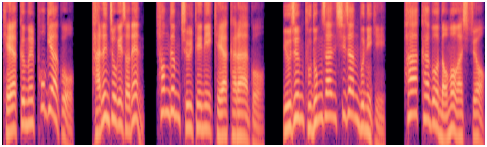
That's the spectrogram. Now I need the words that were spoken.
계약금을 포기하고 다른 쪽에서는 현금 줄 테니 계약하라 하고 요즘 부동산 시장 분위기 파악하고 넘어가시죠.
